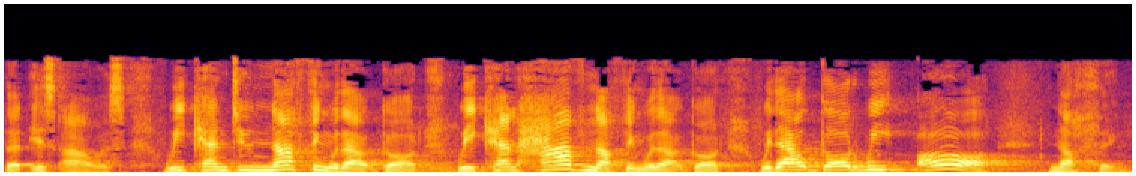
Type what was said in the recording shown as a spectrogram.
that is ours. We can do nothing without God. We can have nothing without God. Without God, we are nothing.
